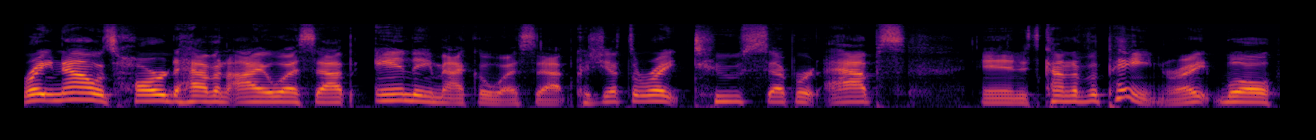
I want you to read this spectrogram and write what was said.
right now it's hard to have an iOS app and a macOS app because you have to write two separate apps and it's kind of a pain, right? Well,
